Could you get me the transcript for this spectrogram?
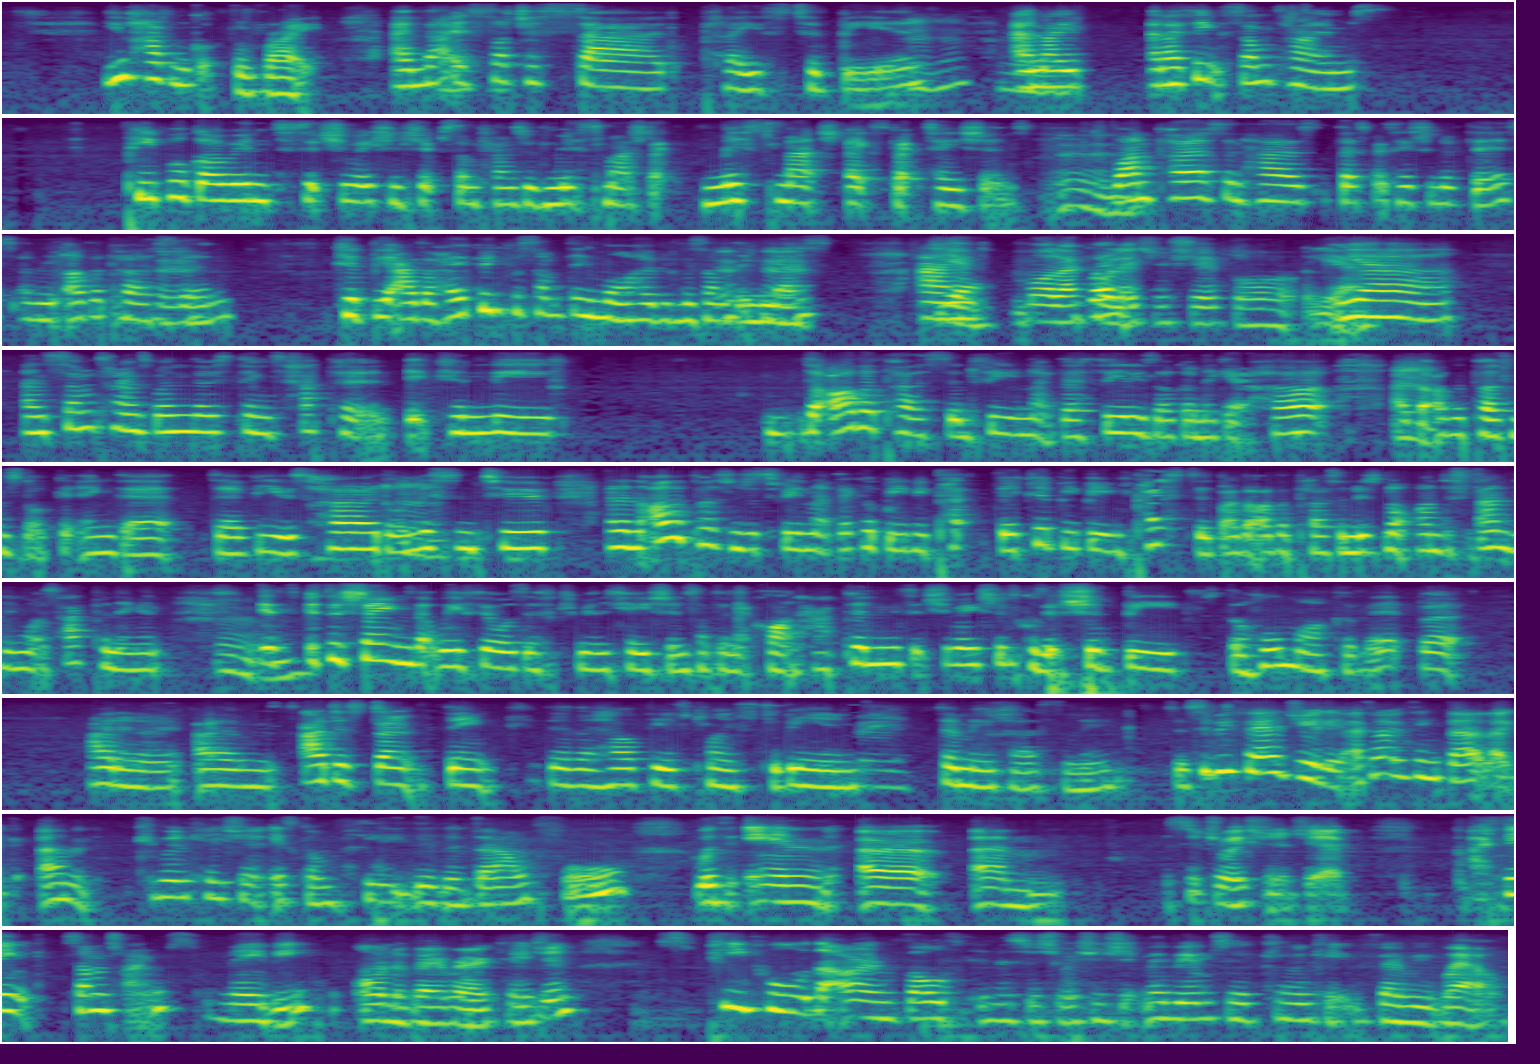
you haven't got the right and that is such a sad place to be in Mhm. and i and i think sometimes people go into situationships sometimes with mismatched like mismatched expectations Mm. one person has the expectation of this and the other person could be either hoping for something more hoping for something Mhm. less and yeah more like a relationship or yeah yeah. And sometimes when those things happen, it can leave the other person feeling like their feelings are going to get hurt and the Mm. other person's not getting their their views heard or Mm. listened to and then the other person just feeling like they could be, be pe- they could be being pestered by the other person who's not understanding what's happening and Mm. it's it's a shame that we feel as if communication is something that can't happen in these situations because it should be the hallmark of it but I don't know. Um I just don't think they're the healthiest place to be in for me personally. Just to be fair julie i don't think that like um communication is completely the downfall within a um situationship. I think sometimes maybe on a very rare occasion people that are involved in the situationship may be able to communicate very well.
